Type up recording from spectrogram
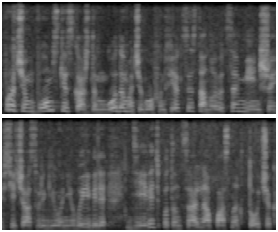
Впрочем, в Омске с каждым годом очагов инфекции становится меньше. Сейчас в регионе выявили 9 потенциально опасных точек.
